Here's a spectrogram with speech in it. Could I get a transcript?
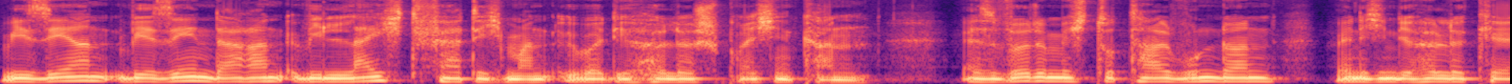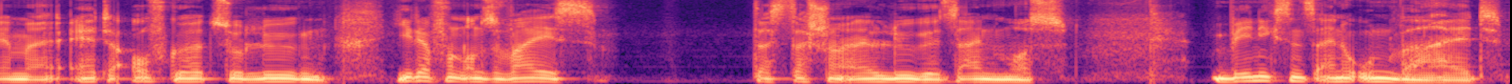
Wir sehen, wir sehen daran, wie leichtfertig man über die Hölle sprechen kann. Es würde mich total wundern, wenn ich in die Hölle käme. Er hätte aufgehört zu lügen. Jeder von uns weiß, dass das schon eine Lüge sein muss. Wenigstens eine Unwahrheit.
